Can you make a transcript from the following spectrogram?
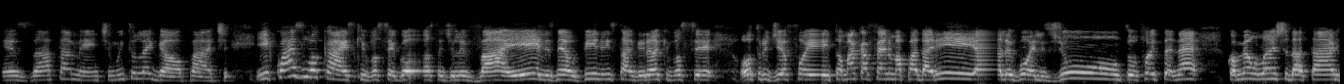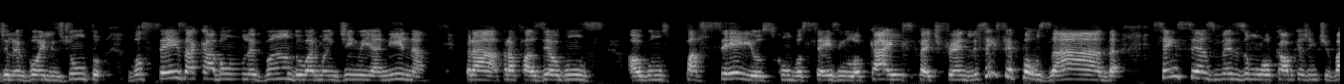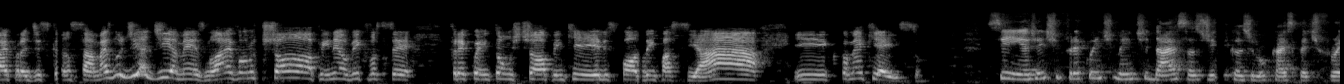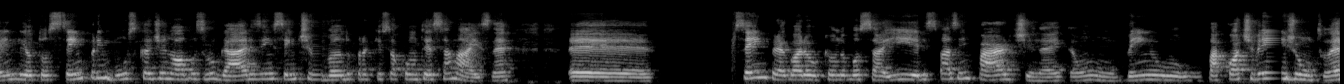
Exatamente, muito legal, Pati. E quais locais que você gosta de levar eles, né? Eu vi no Instagram que você outro dia foi tomar café numa padaria, levou eles junto, foi, né, comer um lanche da tarde, levou eles junto. Vocês acabam levando o Armandinho e a Nina para fazer alguns alguns passeios com vocês em locais pet friendly, sem ser pousada, sem ser às vezes um local que a gente vai para descansar, mas no dia a dia mesmo. Ah, eu vou no shopping, né? Eu vi que você frequentou um shopping que eles podem passear. E como é que é isso? Sim, a gente frequentemente dá essas dicas de locais pet friendly. Eu estou sempre em busca de novos lugares e incentivando para que isso aconteça mais, né? É, sempre, agora quando eu vou sair, eles fazem parte, né? Então, vem o, o pacote vem junto, né?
